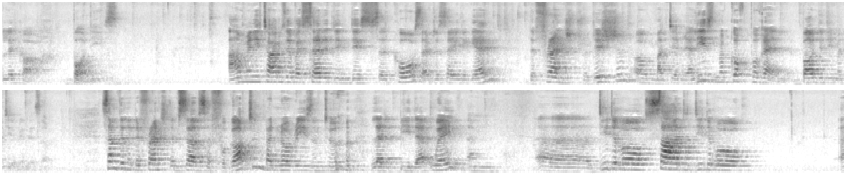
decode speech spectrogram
le corps, bodies. How many times have I said it in this uh, course? I have to say it again. The French tradition of materialisme corporel, bodily materialism something that the French themselves have forgotten, but no reason to let it be that way. Um, uh, Diderot, Sade, Diderot, uh,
